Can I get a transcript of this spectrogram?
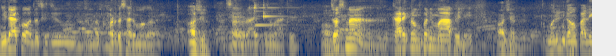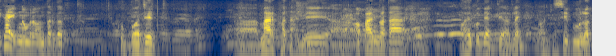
निडाको अध्यक्षज्यू हाम्रो खड्क सारू मगर हजुर। सरहरू आइपुग्नु भएको थियो। जसमा कार्यक्रम पनि म आफैले हजुर। मरिन गाउँपालिका एक नम्बर अन्तर्गतको बजेट मार्फत हामीले अपाङ्गता भएको व्यक्तिहरूलाई सिपमूलक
